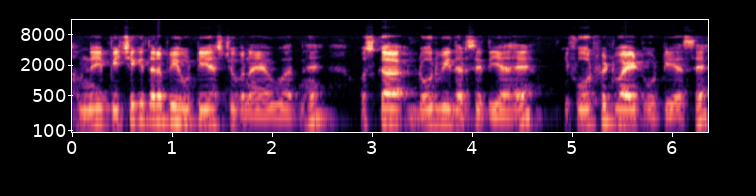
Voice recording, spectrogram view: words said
हमने ये पीछे की तरफ़ ये ओ जो बनाया हुआ है, उसका डोर भी इधर से दिया है। ये फोर फीट वाइड ओ है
